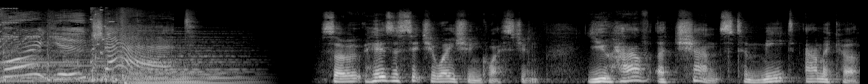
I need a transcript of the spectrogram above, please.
For You Chat. So here's a situation question You have a chance to meet Ameca.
